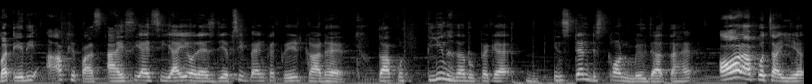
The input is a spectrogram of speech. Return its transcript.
but यदि आपके पास आईसीआईसीआई और एचडीएफसी बैंक का क्रेडिट कार्ड है तो आपको तीन हज़ार रुपए का इंस्टेंट डिस्काउंट मिल जाता है। और आपको चाहिए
